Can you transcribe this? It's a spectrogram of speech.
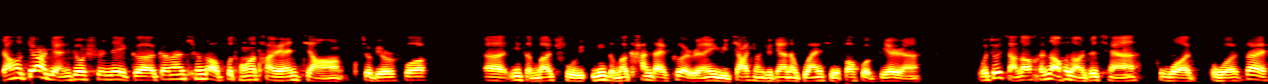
然后第二点就是那个刚刚听到不同的探员讲，就比如说。呃，你怎么处？你怎么看待个人与家庭之间的关系，包括别人？我就想到很早很早之前，我我在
